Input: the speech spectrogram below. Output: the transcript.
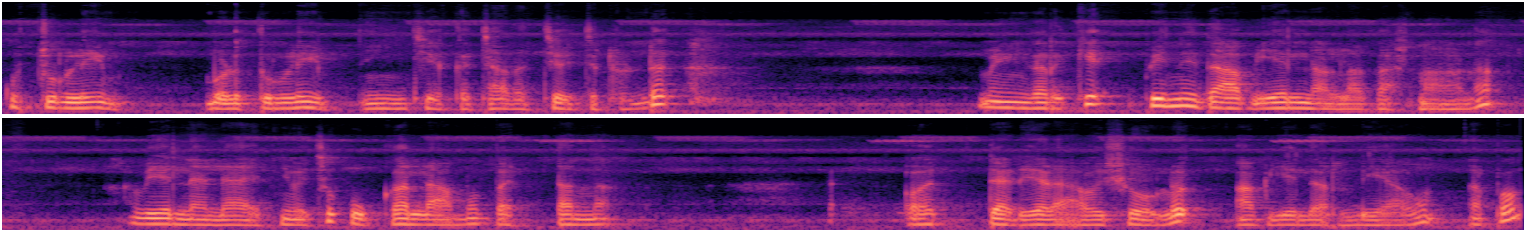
കൊച്ചുള്ളിയും വെളുത്തുള്ളിയും ഇഞ്ചിയൊക്കെ ചതച്ച് വെച്ചിട്ടുണ്ട് മീൻകറിക്ക്. പിന്നെ ഇത് അവിയലിനുള്ള കഷ്ണമാണ്. അവിയലിനെല്ലാം അരിഞ്ഞ് വെച്ച് കുക്കറിലാകുമ്പോൾ പെട്ടെന്ന് ഒറ്റടിയുടെ ആവശ്യമുള്ളൂ. അവിയൽ റെഡിയാവും. അപ്പം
